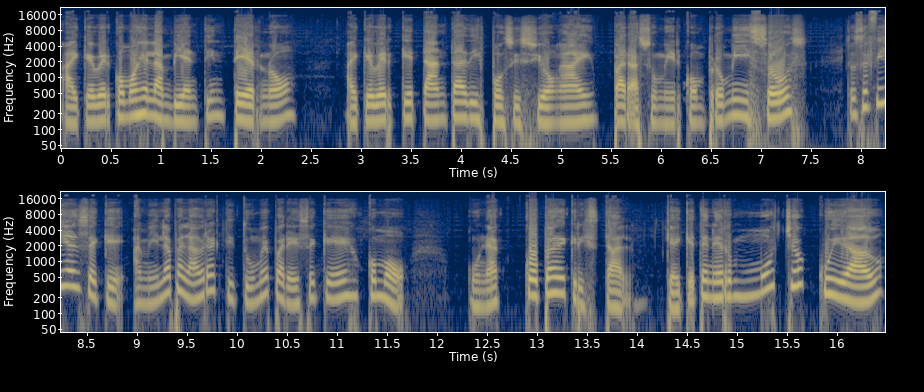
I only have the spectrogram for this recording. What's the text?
Hay que ver cómo es el ambiente interno, hay que ver qué tanta disposición hay para asumir compromisos. Entonces fíjense que a mí la palabra actitud me parece que es como una copa de cristal, que hay que tener mucho cuidado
